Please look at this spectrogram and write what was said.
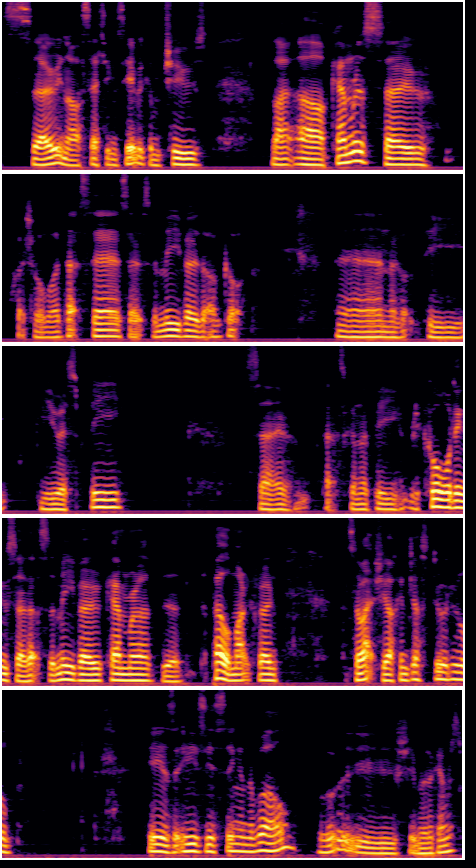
So in our settings here we can choose like our cameras. So quite sure why that's there. So it's the Mevo that I've got. And I've got the USB so that's going to be recording. So that's the Mevo camera the lapel microphone so actually I can just do a little here's the easiest thing in the world Ooh, shimmer the cameras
